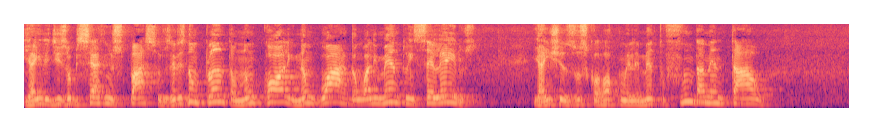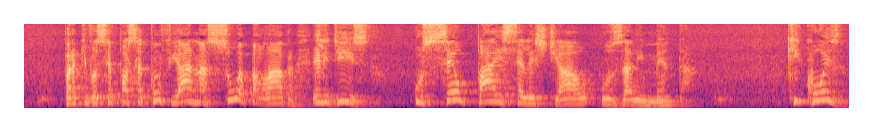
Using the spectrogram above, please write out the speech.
E aí ele diz: observem os pássaros, eles não plantam, não colhem, não guardam o alimento em celeiros. E aí Jesus coloca um elemento fundamental para que você possa confiar na sua palavra. Ele diz: o seu Pai celestial os alimenta. Que coisa!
